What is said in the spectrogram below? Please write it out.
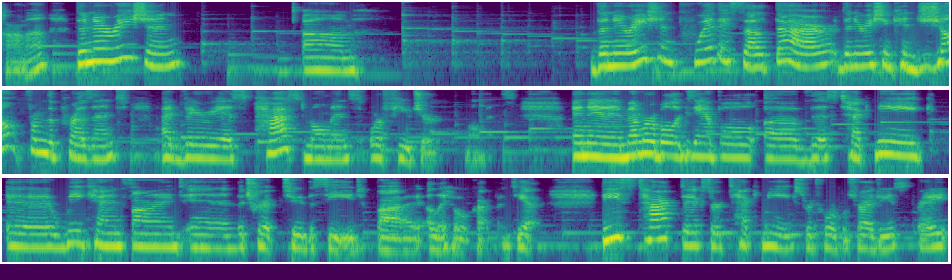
comma, the narration um, the narration puede saltar, the narration can jump from the present at various past moments or future moments. And a memorable example of this technique uh, we can find in The Trip to the Seed by Alejo Carpentier. These tactics or techniques, rhetorical strategies, right,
